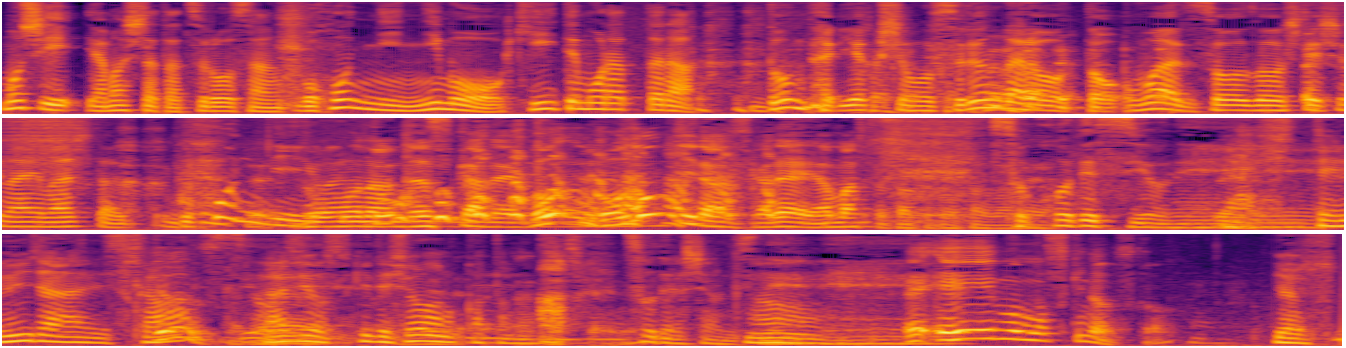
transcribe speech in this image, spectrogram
もし山下達郎さんご本人にも聞いてもらったら どんなリアクションをするんだろうと思わず想像してしまいました。ご本人はどう？なんですかね。ご、ご存知なんですかね、山下達郎さんは、ね。そこですよいねや、知ってるんじゃないですか？知ってるんですか。ラジオ好きでしょ、あの方も。あそうでいらっしゃるんですね、え、AM も好きなんですか？いや、そ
